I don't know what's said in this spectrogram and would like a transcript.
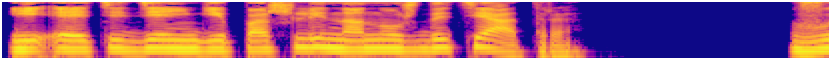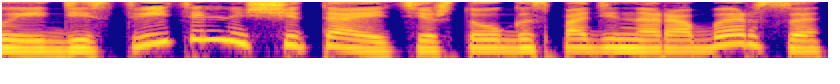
и эти деньги пошли на нужды театра. Вы действительно считаете, что у господина Роберса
